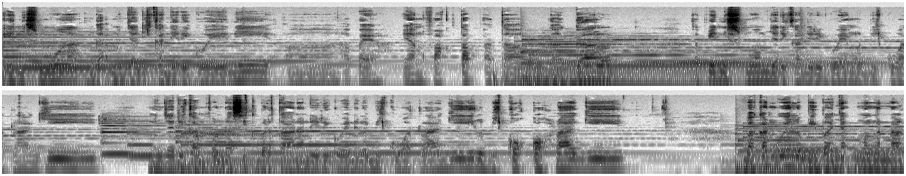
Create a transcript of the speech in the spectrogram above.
ini semua nggak menjadikan diri gue ini uh, apa ya yang fakta atau gagal. Tapi ini semua menjadikan diri gue yang lebih kuat lagi menjadikan fondasi kebertahanan diri gue ini lebih kuat lagi lebih kokoh lagi bahkan gue lebih banyak mengenal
